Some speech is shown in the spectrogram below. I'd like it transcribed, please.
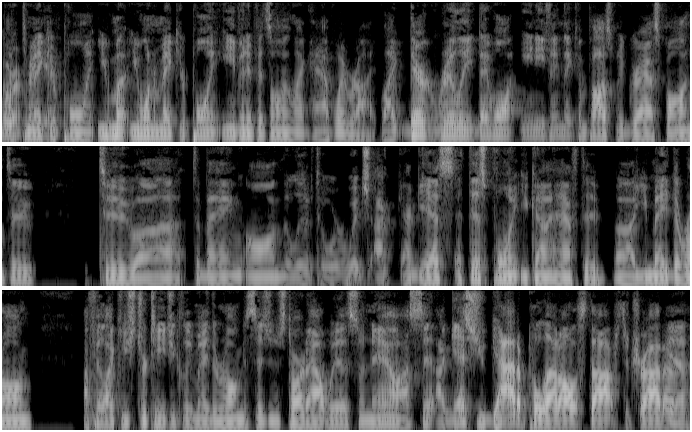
Like Right, to make yeah. your point. You mu- you want to make your point even if it's only like halfway right. Like they're really they want anything they can possibly grasp onto to uh to bang on the LIV tour, which I, I guess at this point you kind of have to. Uh you made the wrong I feel like you strategically made the wrong decision to start out with. So now I said I guess you got Got to pull out all the stops to try to Yeah.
